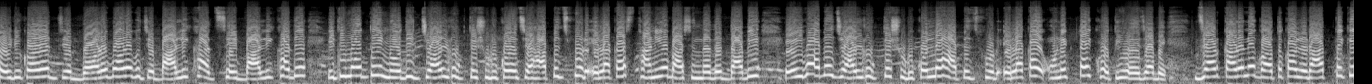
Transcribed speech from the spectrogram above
তৈরি করার যে বড় বড় যে বালিখাদ, সেই বালিখাদে ইতিমধ্যেই নদীর জল ঢুকতে শুরু করেছে। হাফেজপুর এলাকার স্থানীয় বাসিন্দাদের দাবি, এইভাবে জল ঢুকতে শুরু করলে হাফেজপুর এলাকায় অনেকটাই ক্ষতি হয়ে যাবে। যার কারণে গতকাল রাত থেকে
